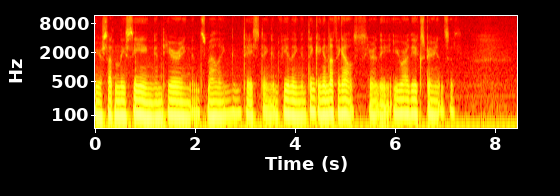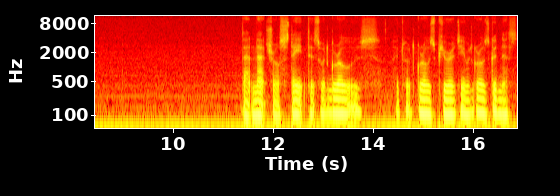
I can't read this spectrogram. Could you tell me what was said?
You're suddenly seeing and hearing and smelling and tasting and feeling and thinking and nothing else. You're the you are the experiences. That natural state is what grows. It's what grows purity, what grows goodness.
